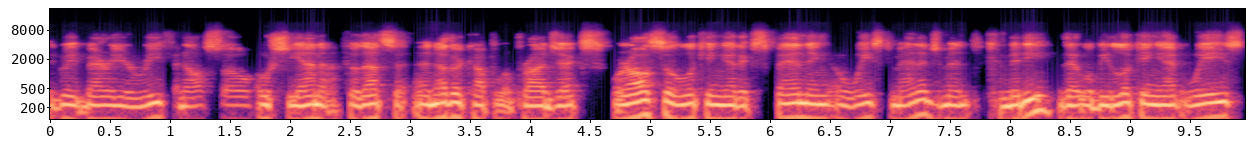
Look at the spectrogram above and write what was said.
the Great Barrier Reef and also Oceania. So that's another couple of projects. We're also looking at expanding a waste management committee that will be looking at ways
